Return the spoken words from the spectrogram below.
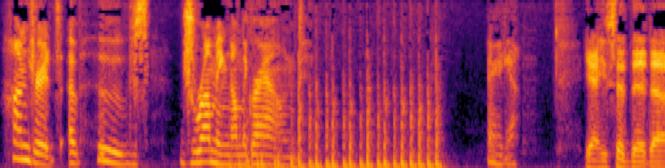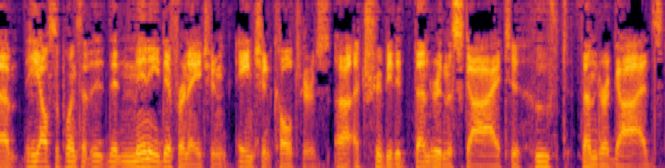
hundreds of hooves drumming on the ground. There you go. Yeah, he said that uh, he also points out that, that, many different ancient ancient cultures uh, attributed thunder in the sky to hoofed thunder gods.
